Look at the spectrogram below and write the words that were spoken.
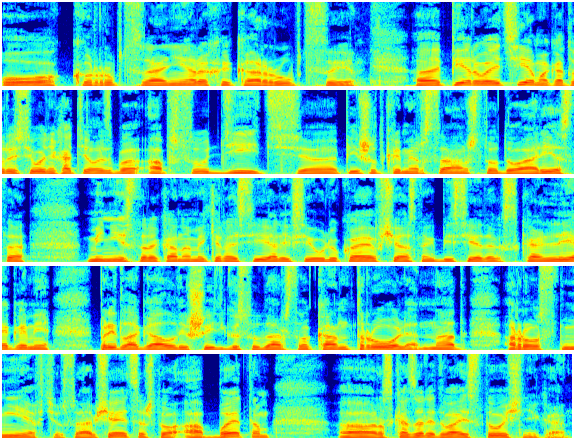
о коррупционерах и коррупции. Э, первая тема, которую сегодня хотелось бы обсудить, э, пишет коммерсант, что до ареста министра экономики России Алексея Улюкаев в частных беседах с коллегами предлагал лишить государства контроля над Роснефтью. Сообщается, что об этом рассказали два источника.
